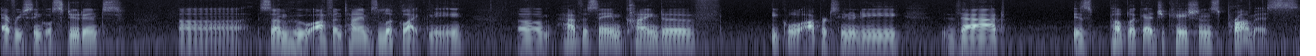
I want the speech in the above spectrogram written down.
every single student, uh, some who oftentimes look like me, um, have the same kind of equal opportunity that is public education's promise.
